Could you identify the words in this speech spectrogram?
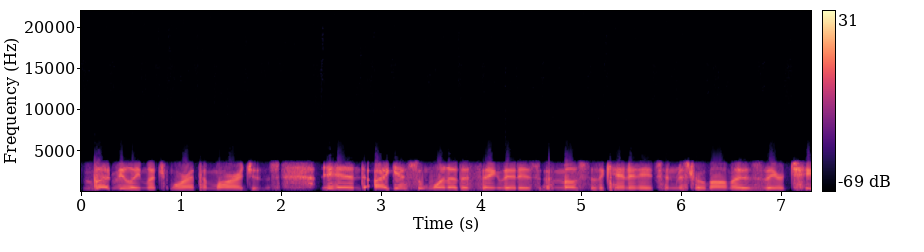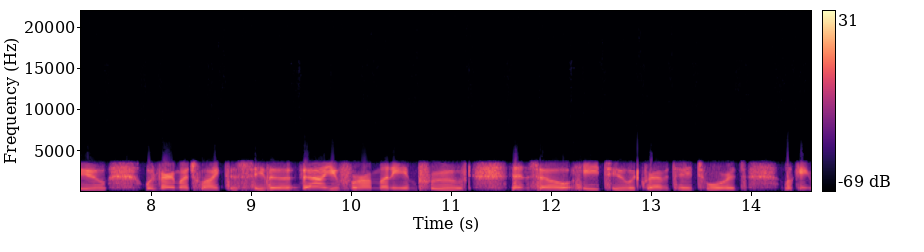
but really much more at the margins. And I guess one other thing that is uh, most of the candidates and Mr. Obama is there too would very much like to see the value for our money improved. And so he he too would gravitate towards looking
